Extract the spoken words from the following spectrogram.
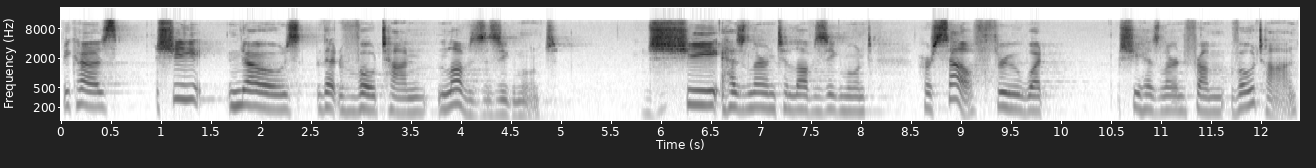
because she knows that Wotan loves Siegmund. She has learned to love Siegmund herself through what she has learned from Wotan.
